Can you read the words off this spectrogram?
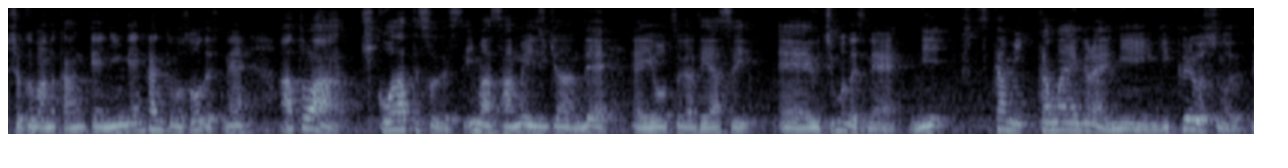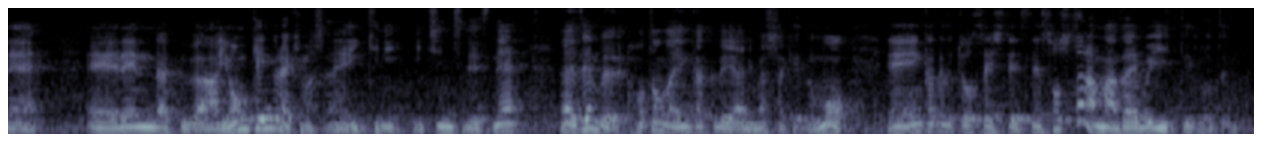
職場の関係人間関係もそうですね。あとは気候だってそうです。今寒い時期なんで、えー、腰痛が出やすい、えー、うちもですね 2, 2日3日前ぐらいにぎっくり腰のですね、えー、連絡が4件ぐらい来ましたね一気に。1日でですね。全部ほとんど遠隔でやりましたけれども、えー、遠隔で調整してですねそしたらまあだいぶいいっていうことです。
